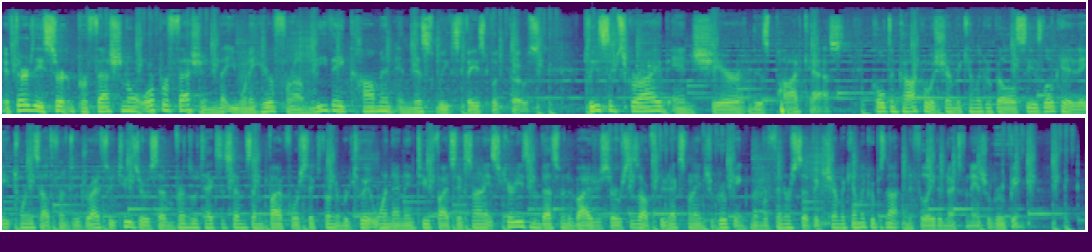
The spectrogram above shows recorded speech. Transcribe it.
If there's a certain professional or profession that you want to hear from, leave a comment in this week's Facebook post. Please subscribe and share this podcast. Colton Cockrell with Sharon McKinley Group LLC is located at 820 South Friendswood Drive, Suite 207, Friendswood, Texas 77546, phone number 281-992-5698. Securities and investment advisory services offered through Next Financial Group Inc. Member FINRA SIPC. Sharon McKinley Group is not an affiliate of Next Financial Group Inc.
